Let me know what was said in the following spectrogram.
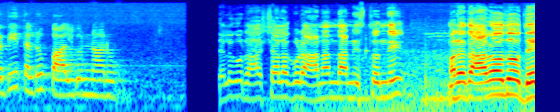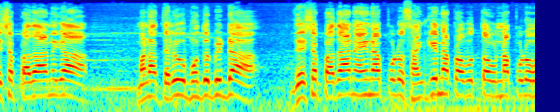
తదితరులు పాల్గొన్నారు. తెలుగు రాష్ట్రాలకు కూడా ఆనందాన్ని ఇస్తుంది. మరి ఆ రోజు దేశ ప్రధానిగా మన తెలుగు ముద్దుబిడ్డ దేశ ప్రధాని అయినప్పుడు సంకీర్ణ ప్రభుత్వం ఉన్నప్పుడు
